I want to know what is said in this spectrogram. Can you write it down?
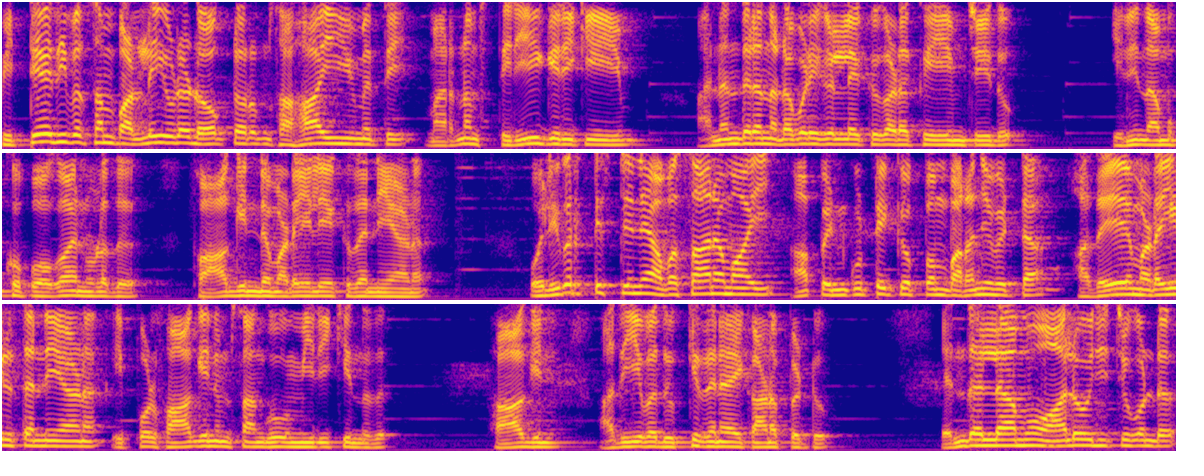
പിറ്റേ ദിവസം പള്ളിയുടെ ഡോക്ടറും സഹായിയുമെത്തി മരണം സ്ഥിരീകരിക്കുകയും അനന്തര നടപടികളിലേക്ക് കടക്കുകയും ചെയ്തു. ഇനി നമുക്ക് പോകാനുള്ളത് ഫാഗിന്റെ മടയിലേക്ക് തന്നെയാണ്. ഒലിവർ ടിസ്റ്റിനെ അവസാനമായി ആ പെൺകുട്ടിക്കൊപ്പം പറഞ്ഞുവിട്ട അതേ മടയിൽ തന്നെയാണ് ഇപ്പോൾ ഫാഗിനും സംഘവും ഇരിക്കുന്നത്. ഫാഗിൻ അതീവ ദുഃഖിതനായി കാണപ്പെട്ടു. എന്തെല്ലാമോ ആലോചിച്ചുകൊണ്ട്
